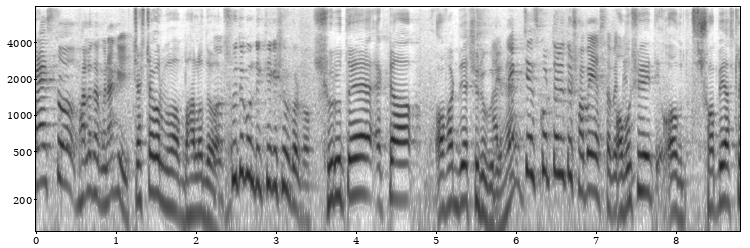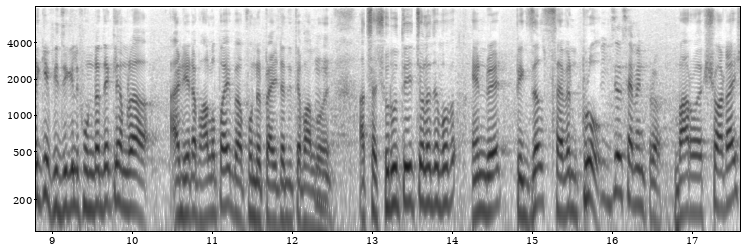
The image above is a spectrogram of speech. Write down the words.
প্রাইস তো ভালো থাকবে নাকি? চেষ্টা করব ভালো দেওয়া শুরুতে কোন দিক থেকে শুরু করব? শুরুতে একটা অফার দিয়ে শুরু করি হ্যাঁ? এক্সচেঞ্জ করতে হলে তো সবাই আসতে হবে অবশ্যই শপে আসলে কি ফিজিক্যালি ফোনটা দেখলে আমরা আইডিয়াটা ভালো পাই বা ফোনের প্রাইসটা দিতে ভালো হয়। আচ্ছা শুরুতেই চলে যাব Android Pixel seven pro Pixel seven pro বারো একশো আঠাইশ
